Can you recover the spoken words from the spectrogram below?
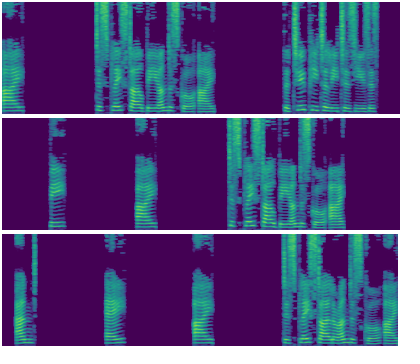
i display style b underscore i. The 2 petaliters uses b i display style b underscore i and a i display style underscore i.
